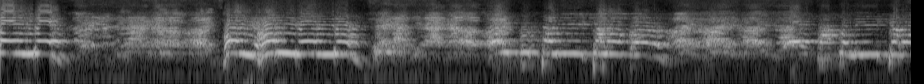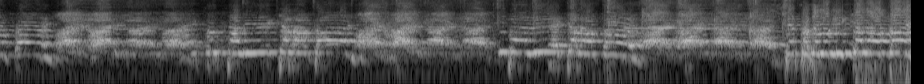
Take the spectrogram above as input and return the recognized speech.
রই রই হই হই রই রই এই কুত্তালি গেল কই এই কাতলি গেল কই এই কুত্তালি গেল কই কুত্তালি চেতনামূলক গেল কই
